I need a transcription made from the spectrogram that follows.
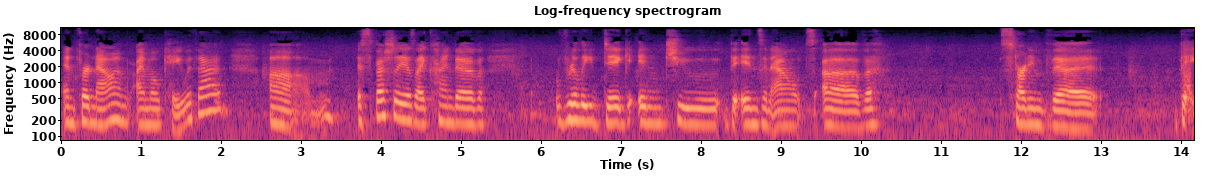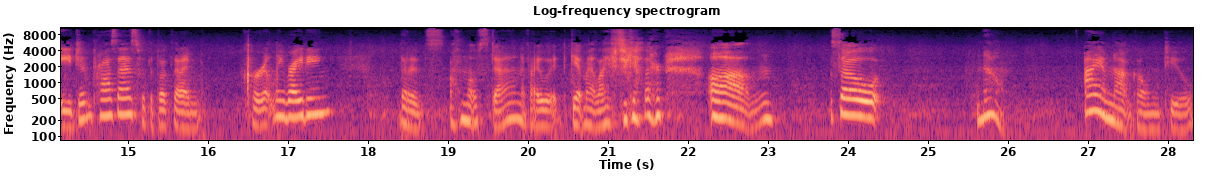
and for now I'm I'm okay with that. Um, especially as I kind of really dig into the ins and outs of starting the the agent process with the book that I'm currently writing that it's almost done if I would get my life together. Um so no. I am not going to.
